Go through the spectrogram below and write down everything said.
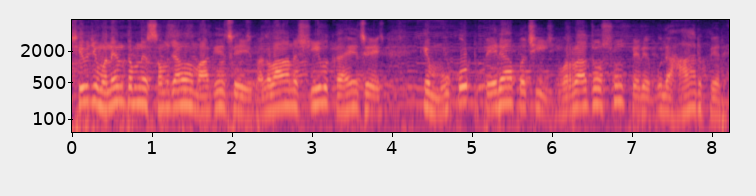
શિવજી મને તમને સમજાવવા માંગે છે, ભગવાન શિવ કહે છે કે મુકુટ પહેર્યા પછી વરરાજો શું પહેરે? બોલે, હાર પહેરે.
